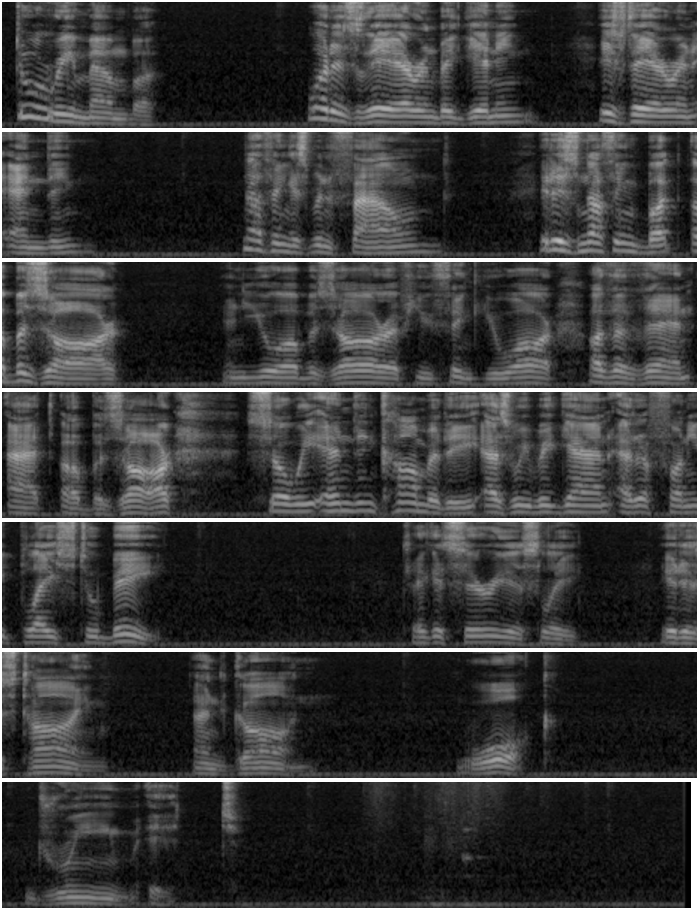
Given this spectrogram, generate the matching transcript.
Do remember, what is there in beginning? Is there an ending? Nothing has been found. It is nothing but a bazaar. And you are bizarre if you think you are other than at a bazaar. So we end in comedy as we began at a funny place to be. Take it seriously. It is time and gone. Walk. Dream it.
